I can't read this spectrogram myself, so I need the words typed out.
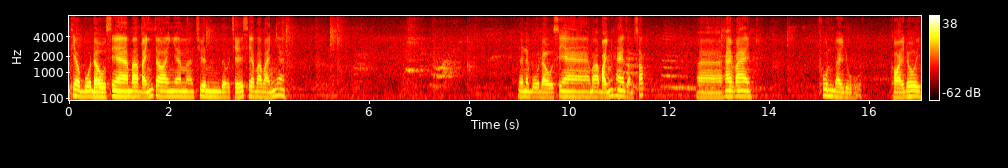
thiệu bộ đầu xe ba bánh cho anh em à, chuyên độ chế xe ba bánh nhé. Đây là bộ đầu xe ba bánh hai giảm sóc à, hai vai full đầy đủ còi đôi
